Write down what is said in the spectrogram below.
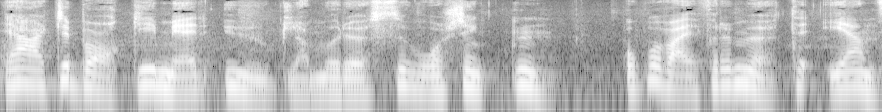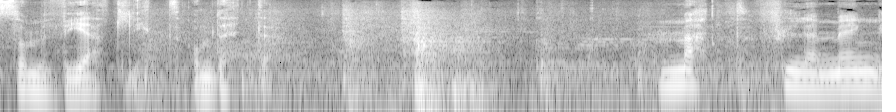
Jeg er tilbake i mer uglamorøse Washington og på vei for å møte en som vet litt om dette. Matt Flemming,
